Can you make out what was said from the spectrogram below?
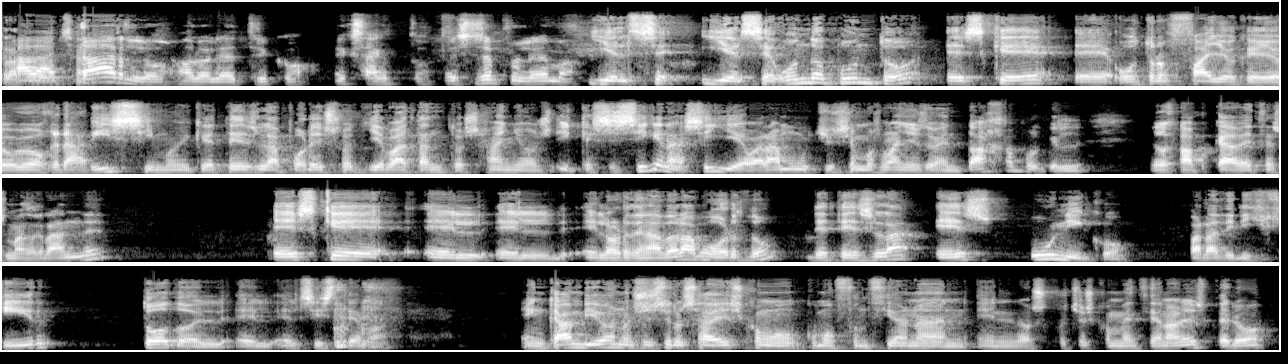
adaptarlo a lo eléctrico. Exacto, ese es el problema. Y el, se- y el segundo punto es que eh, otro fallo que yo veo gravísimo y que Tesla por eso lleva tantos años y que si siguen así llevará muchísimos años de ventaja porque el, el gap cada vez es más grande, es que el, el- el ordenador a bordo de Tesla es único para dirigir todo el, el- el sistema. En cambio, no sé si lo sabéis cómo, cómo funcionan en los coches convencionales, pero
